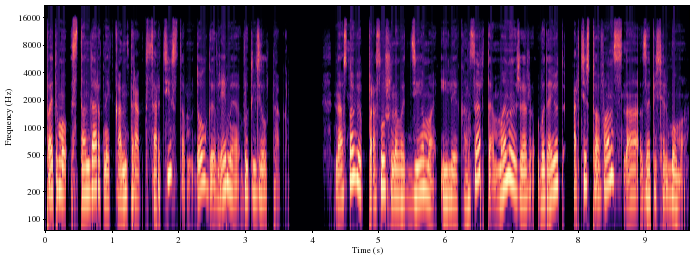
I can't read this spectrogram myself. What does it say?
Поэтому стандартный контракт с артистом долгое время выглядел так. На основе прослушанного демо или концерта менеджер выдает артисту аванс на запись альбома.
